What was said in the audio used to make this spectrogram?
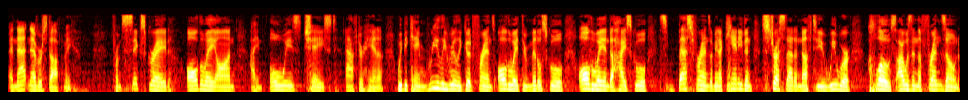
And that never stopped me from sixth grade all the way on, I always chased after Hannah. We became really, really good friends all the way through middle school, all the way into high school. Best friends. I mean, I can't even stress that enough to you. We were close. I was in the friend zone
